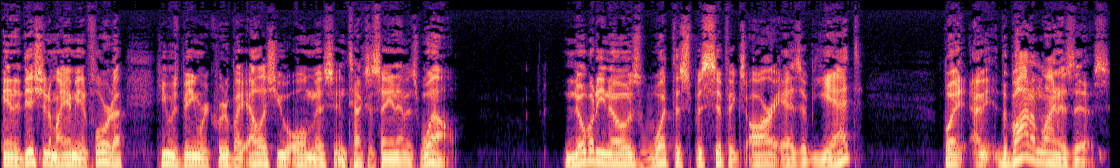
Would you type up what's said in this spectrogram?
in addition to Miami and Florida, he was being recruited by LSU, Ole Miss, and Texas A&M as well. Nobody knows what the specifics are as of yet, but I mean, the bottom line is this:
